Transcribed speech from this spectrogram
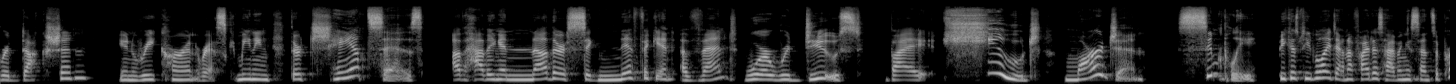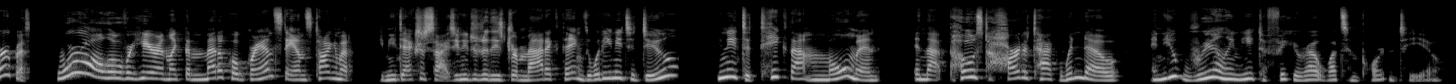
reduction in recurrent risk, meaning their chances of having another significant event were reduced by huge margin simply because people identified as having a sense of purpose. We're all over here in like the medical grandstands talking about you need to exercise, you need to do these dramatic things. What do you need to do? You need to take that moment in that post heart attack window and you really need to figure out what's important to you.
